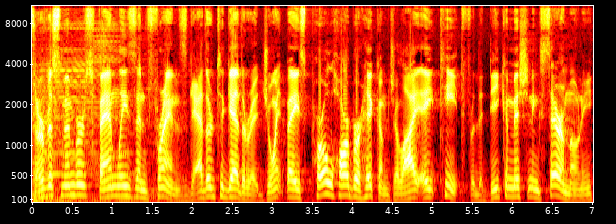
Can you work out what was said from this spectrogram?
Service members, families, and friends gathered together at Joint Base Pearl Harbor Hickam July 18th for the decommissioning ceremony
